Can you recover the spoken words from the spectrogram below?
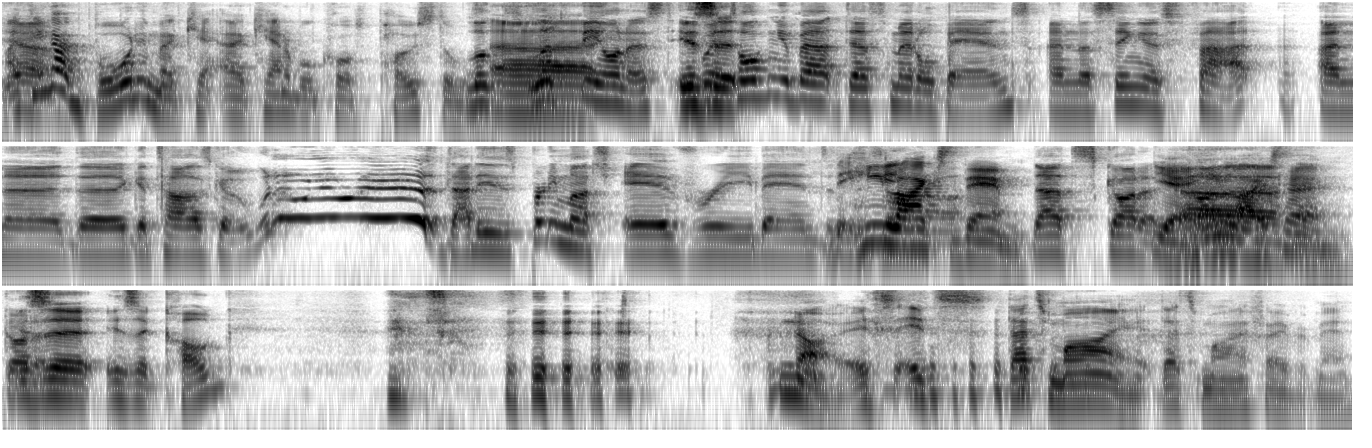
yeah. I think I bought him a, ca- a Cannibal Corpse poster. Look, once. Uh, let's be honest. If is we're it- talking about death metal bands and the singer's fat and the, the guitars go, that is pretty much every band. in the He genre. likes them. That's got it. Yeah, he Uh, likes okay, them. Got Is it is it Cog? no, it's it's that's my that's my favorite man.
